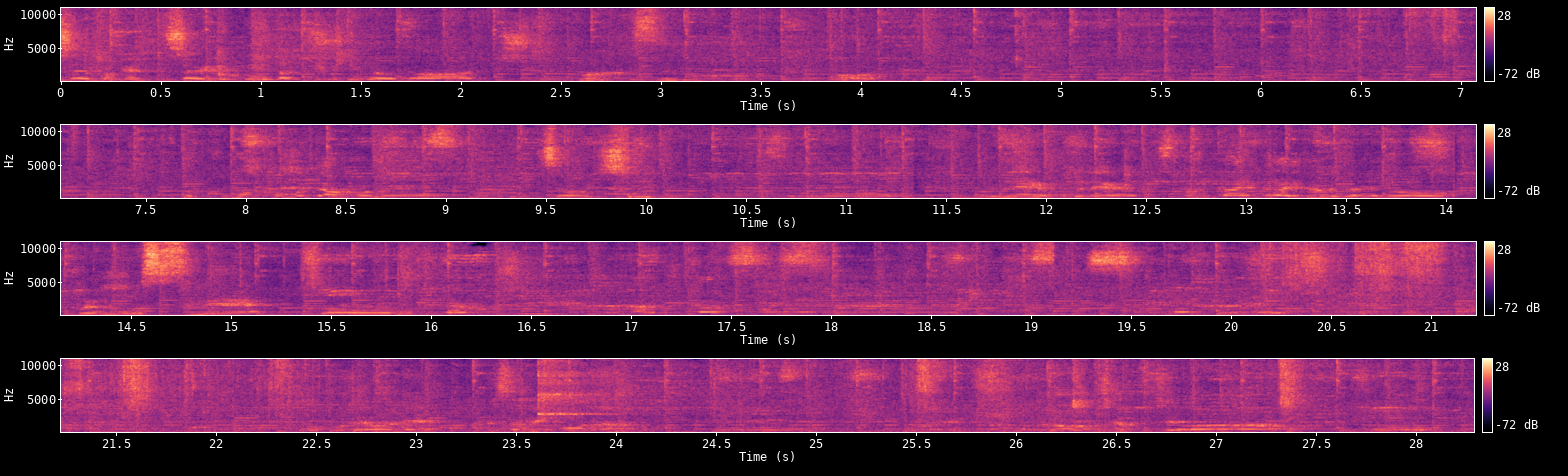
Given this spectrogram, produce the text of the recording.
そう、塩かけ、塩入れて食べてみてください。わ、すごい。コマコムタンもね、めっちゃ美味しい。そう、これね、僕ね、3回ぐらい食べたけど、これもおすすめ。そう、楽しい。何時間もね。これはね、春雨コーナー。韓国のチャプチェは、そう、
